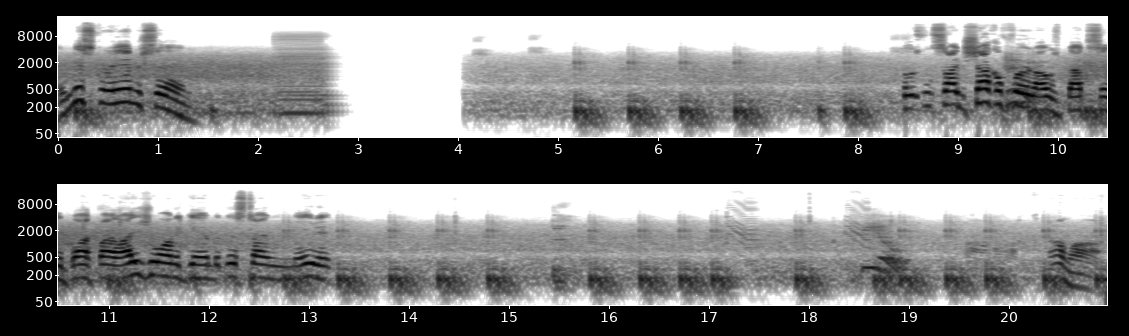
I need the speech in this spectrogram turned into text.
And Mr. Anderson. Goes inside to Shackleford. I was about to say blocked by Elijah again, but this time he made it. Steal. Come on.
